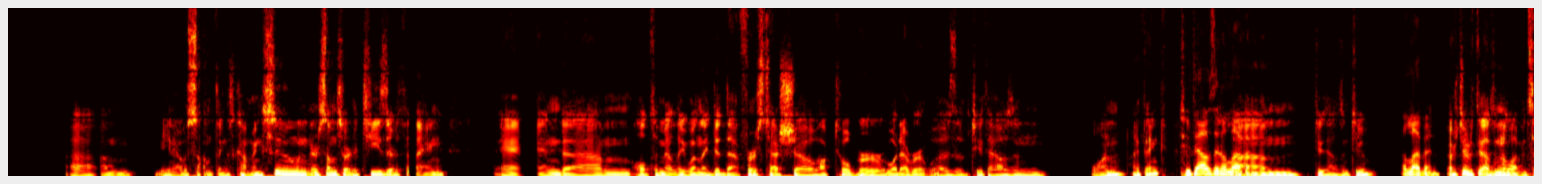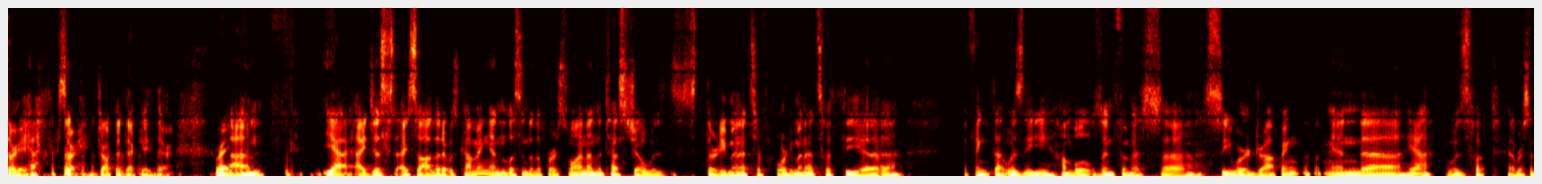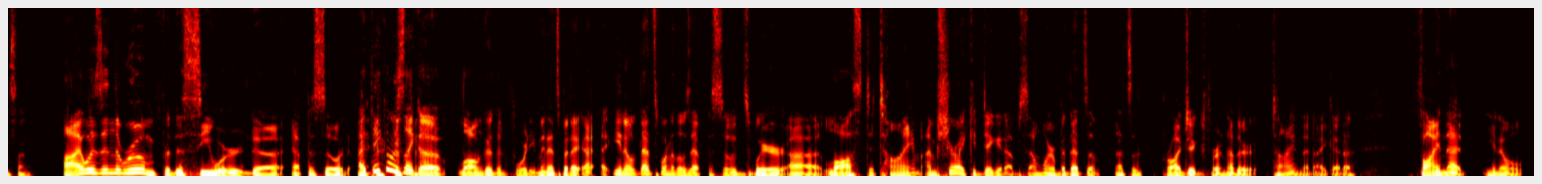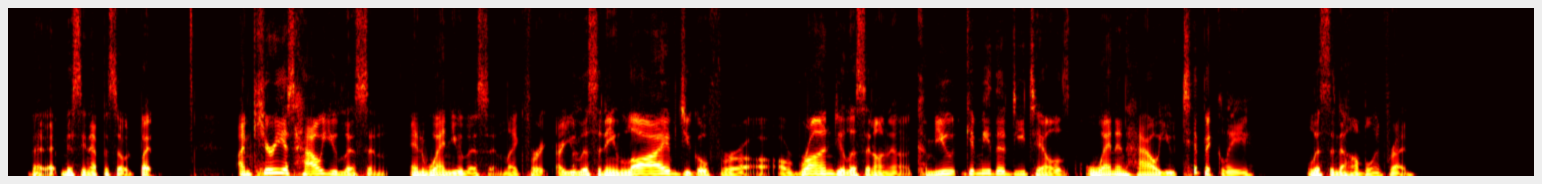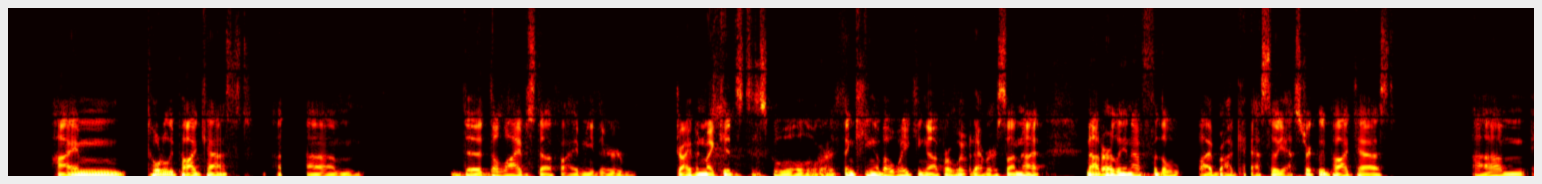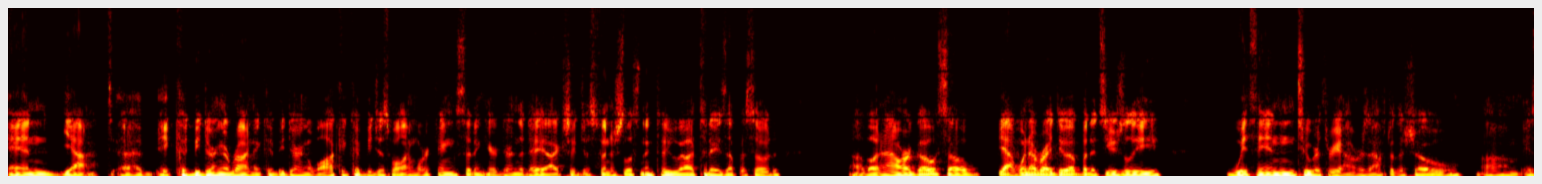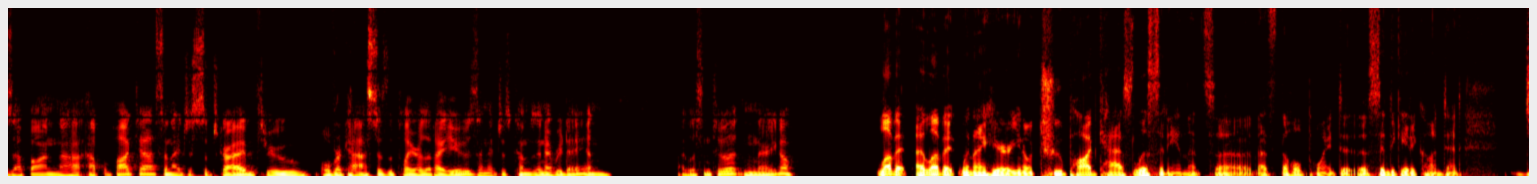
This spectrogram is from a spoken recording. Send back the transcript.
um, you know, something's coming soon or some sort of teaser thing. And, and um, ultimately, when they did that first test show, October or whatever it was of 2001, I think 2011, um, 2002. 11. Or 2011. Sorry. Yeah. Sorry. dropped a decade there. Right. Um, yeah. I just, I saw that it was coming and listened to the first one and the test show was 30 minutes or 40 minutes with the, uh, I think that was the Humble's infamous uh, C word dropping. And uh, yeah, it was hooked ever since then. I was in the room for the C word uh, episode. I think it was like a longer than 40 minutes, but I, I, you know, that's one of those episodes where uh, lost to time. I'm sure I could dig it up somewhere, but that's a that's a project for another time that I got to find that, you know, that missing episode. But I'm curious how you listen and when you listen. Like for are you listening live? Do you go for a, a run? Do you listen on a commute? Give me the details when and how you typically listen to Humble and Fred. I'm totally podcast. Um, the the live stuff, I'm either driving my kids to school or thinking about waking up or whatever. So I'm not not early enough for the live broadcast. So yeah, strictly podcast. Um, and yeah, uh, it could be during a run, it could be during a walk, it could be just while I'm working, sitting here during the day. I actually just finished listening to uh, today's episode uh, about an hour ago. So yeah, whenever I do it, but it's usually within two or three hours after the show um, is up on uh, Apple Podcasts, and I just subscribe through Overcast as the player that I use, and it just comes in every day, and I listen to it, and there you go. Love it. I love it when I hear you know true podcast listening. That's uh, that's the whole point. Uh, syndicated content.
